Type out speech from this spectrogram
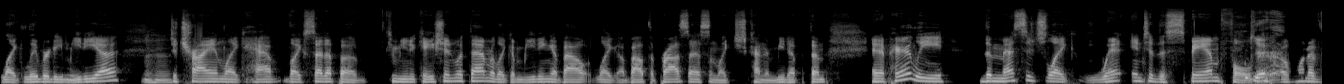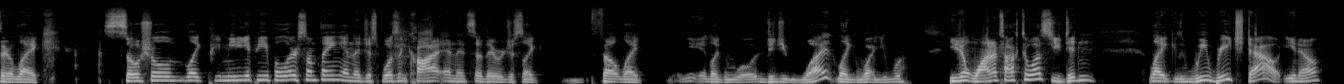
like liberty media Mhm. to try and like have like set up a communication with them or like a meeting about like about the process and like just kind of meet up with them and apparently the message like went into the spam folder Yeah. of one of their like social like media people or something and then just wasn't caught and then so they were just like felt like like did you what like what you you don't want to talk to us you didn't like we reached out you know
